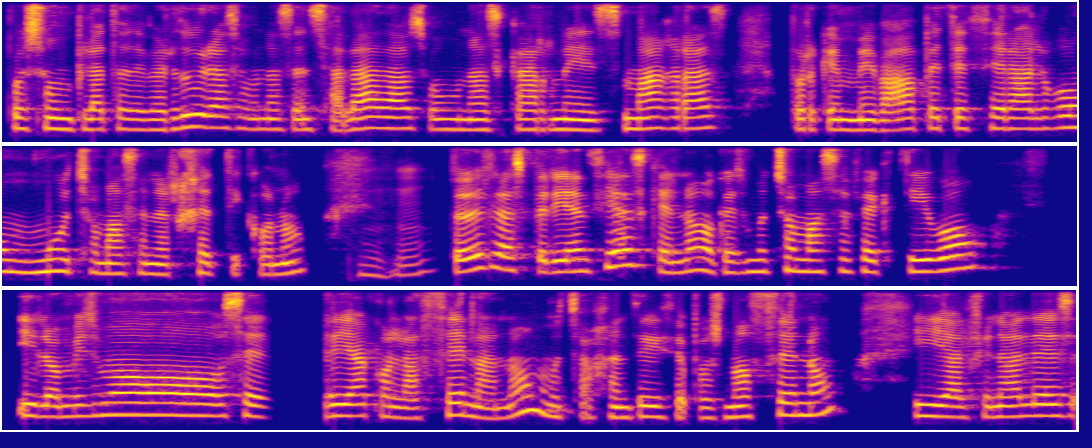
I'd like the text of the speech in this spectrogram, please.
pues un plato de verduras o unas ensaladas o unas carnes magras, porque me va a apetecer algo mucho más energético, ¿no? Entonces la experiencia es que no, que es mucho más efectivo y lo mismo sería con la cena, ¿no? Mucha gente dice, pues no ceno y al final es,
